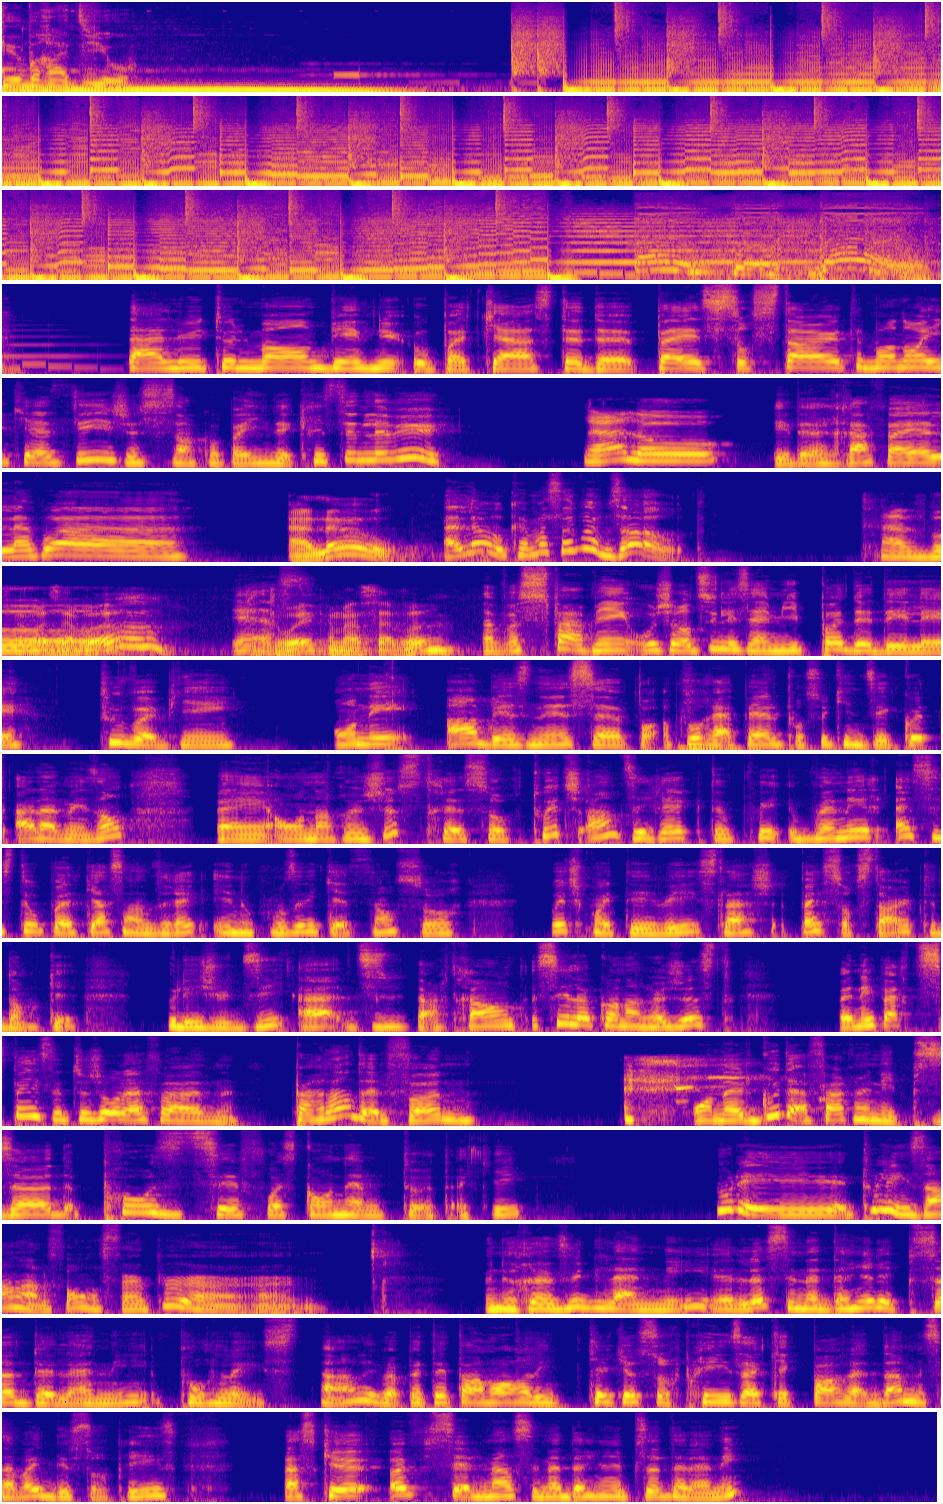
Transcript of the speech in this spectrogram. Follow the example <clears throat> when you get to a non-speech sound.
Cube Radio. Salut tout le monde, bienvenue au podcast de Pèse sur Start. Mon nom est Cathy, je suis en compagnie de Christine Lemu. Allô? Et de Raphaël Lavoie. Allô? Allô, comment ça va vous autres? Ça va. Ça va, ça va? Yes. Et toi, comment ça va? Ça va super bien. Aujourd'hui, les amis, pas de délai. Tout va bien. On est en business. Euh, Pour, pour rappel, pour ceux qui nous écoutent à la maison, ben, on enregistre sur Twitch en direct. Vous pouvez venir assister au podcast en direct et nous poser des questions sur twitch.tv slash sur start. Donc, euh, tous les jeudis à 18h30. C'est là qu'on enregistre. Venez participer, c'est toujours le fun. Parlant de le fun, <laughs> on a le goût de faire un épisode positif où est-ce qu'on aime tout, OK? Tous les, tous les ans, dans le fond, on fait un peu un- un- une revue de l'année. Euh, Là, c'est notre dernier épisode de l'année pour l'instant. Il va peut-être avoir quelques surprises à quelque part là-dedans, mais ça va être des surprises parce que officiellement, c'est notre dernier épisode de l'année.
